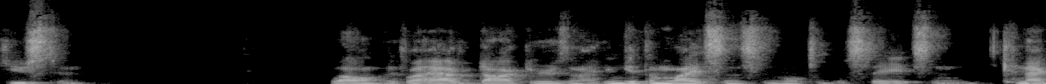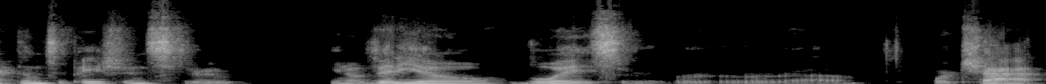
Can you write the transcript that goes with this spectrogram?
Houston. Well, if I have doctors and I can get them licensed in multiple states and connect them to patients through you know, video, voice, or or, um, or chat,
